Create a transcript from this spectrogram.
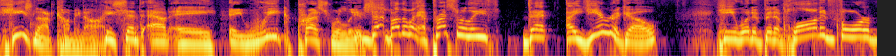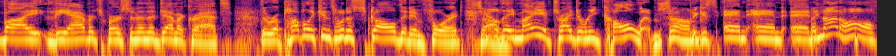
He's not coming on. He sent out a a weak press release. That- by the way, a press release that a year ago he would have been applauded for by the average person and the Democrats. The Republicans would have scalded him for it. Some. Hell, they may have tried to recall him. Some. because and and and but not all.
